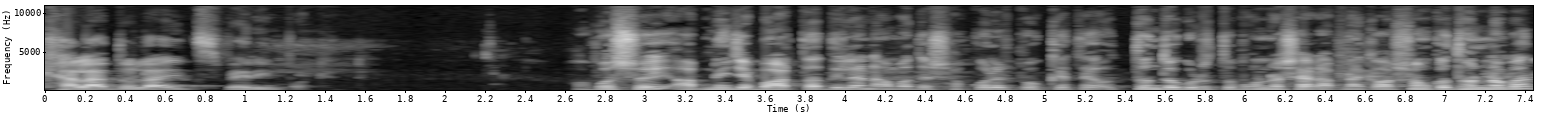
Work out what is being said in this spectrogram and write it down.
খেলাধুলা ইটস ভেরি ইম্পর্টেন্ট অবশ্যই, আপনি যে বার্তা দিলেন, আমাদের সকলের পক্ষে অত্যন্ত গুরুত্বপূর্ণ। স্যার, আপনাকে অসংখ্য ধন্যবাদ।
